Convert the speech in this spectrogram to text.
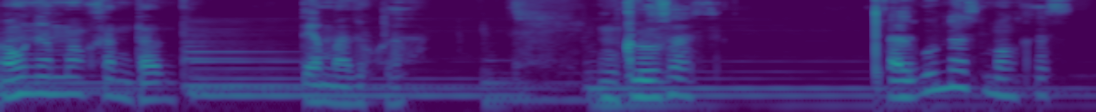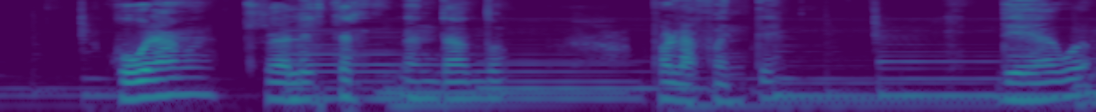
a una monja andando de madrugada. Incluso algunas monjas juraban que al estar andando por la fuente de agua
